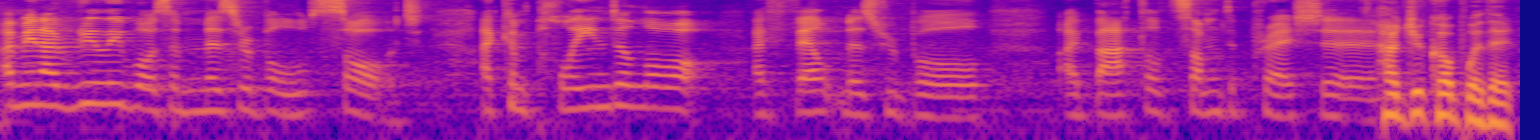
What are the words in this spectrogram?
I mean, I really was a miserable sod. I complained a lot. I felt miserable. I battled some depression. how'd you cope with it?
